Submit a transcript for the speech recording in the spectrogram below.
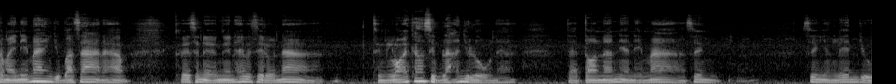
สมัยเนย์มาร์ยังอยู่บาร์ซ่านะครับ เคยเสนอเงินให้บาร์เซโลนาถึง 190 ล้านยูโรนะแต่ตอนนั้นเนี่ยเนย์มาร์ซึ่งซึ่งยังเล่นอยู่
